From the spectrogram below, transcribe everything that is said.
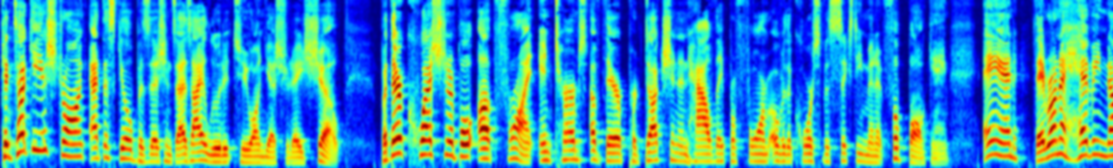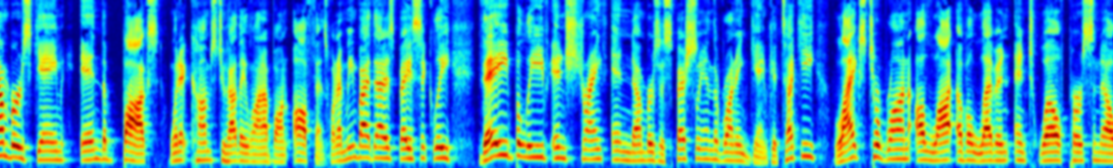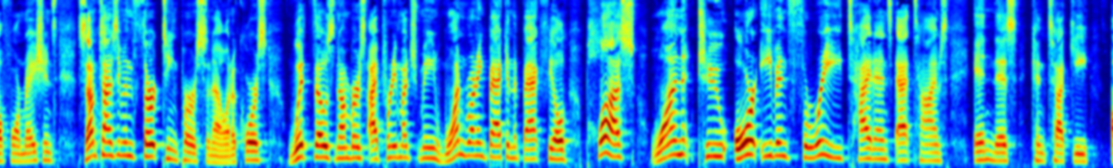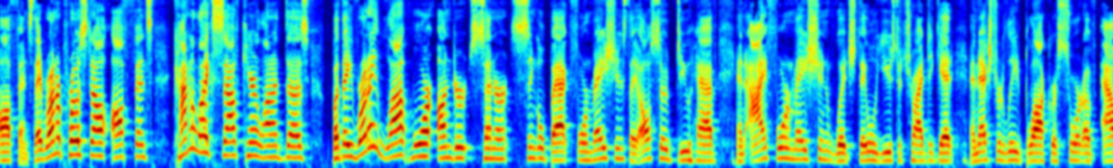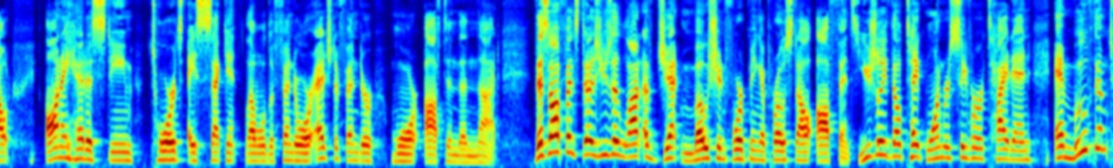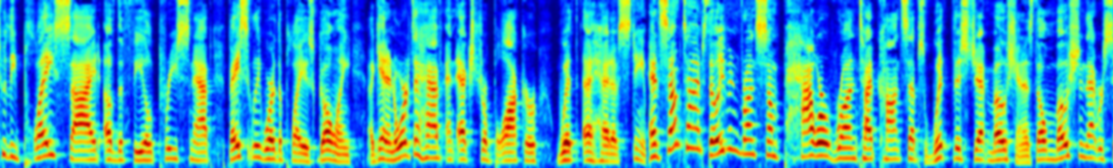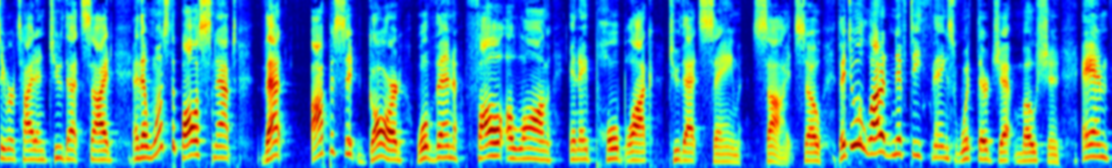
Kentucky is strong at the skill positions, as I alluded to on yesterday's show, but they're questionable up front in terms of their production and how they perform over the course of a 60 minute football game. And they run a heavy numbers game in the box when it comes to how they line up on offense. What I mean by that is basically they believe in strength in numbers, especially in the running game. Kentucky likes to run a lot of 11 and 12 personnel formations, sometimes even 13 personnel. And of course, with those numbers, I pretty much mean one running back in the backfield plus one, two, or even three tight ends at times in this Kentucky offense. They run a pro style offense, kind of like South Carolina does, but they run a lot more under center single back formations. They also do have an I formation, which they will use to try to get an extra lead blocker sort of out on a head of steam towards a second level defender or edge defender more often than not. This offense does use a lot of jet motion for being a pro style offense. Usually they'll take one receiver or tight end and move them to the play side of the field pre snap, basically where the play is going. Again, in order to have an extra blocker with a head of steam. And sometimes they'll even run some power run type concepts with this jet motion as they'll motion that receiver tight end to that side. And then once the ball is snapped, that opposite guard will then follow along in a pull block to that same side. So they do a lot of nifty things with their jet motion. And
